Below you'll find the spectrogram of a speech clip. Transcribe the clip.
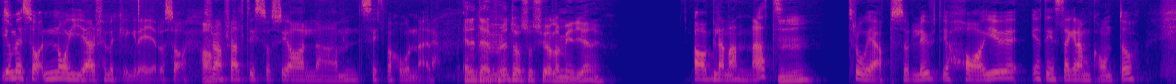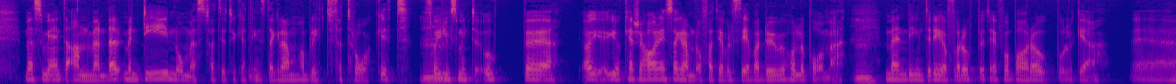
Jo, men så, nojar för mycket grejer och så. Ja. Framförallt i sociala mm, situationer. Är det därför Mm. du inte har sociala medier? Ja, bland annat. Mm. Tror jag absolut. Jag har ju ett Instagramkonto. Men som jag inte använder. Men det är nog mest för att jag tycker att Instagram har blivit för tråkigt. Mm. Får ju liksom inte upp... Eh, ja, jag, jag kanske har Instagram då för att jag vill se vad du håller på med. Mm. Men det är inte det jag får upp. Utan jag får bara upp olika eh,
